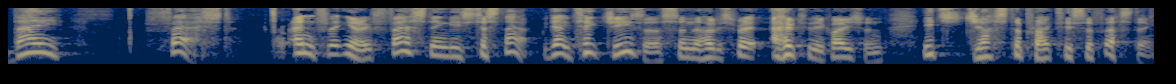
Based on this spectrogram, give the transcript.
they fast. And for, you know, fasting is just that. You take Jesus and the Holy Spirit out of the equation. It's just a practice of fasting.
